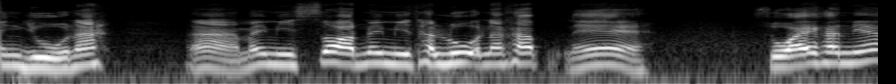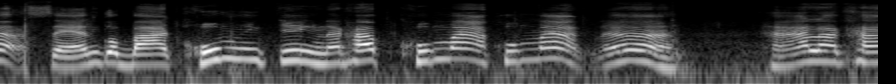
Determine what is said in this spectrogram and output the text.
ยังอยู่นะ อ่า ไม่มีซอดไม่มีทะลุนะครับนี่สวยคันนี้แสนกว่าบาทคุ้มจริง ๆ นะครับ คุ้มมากคุ้มมากนะหาราคา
